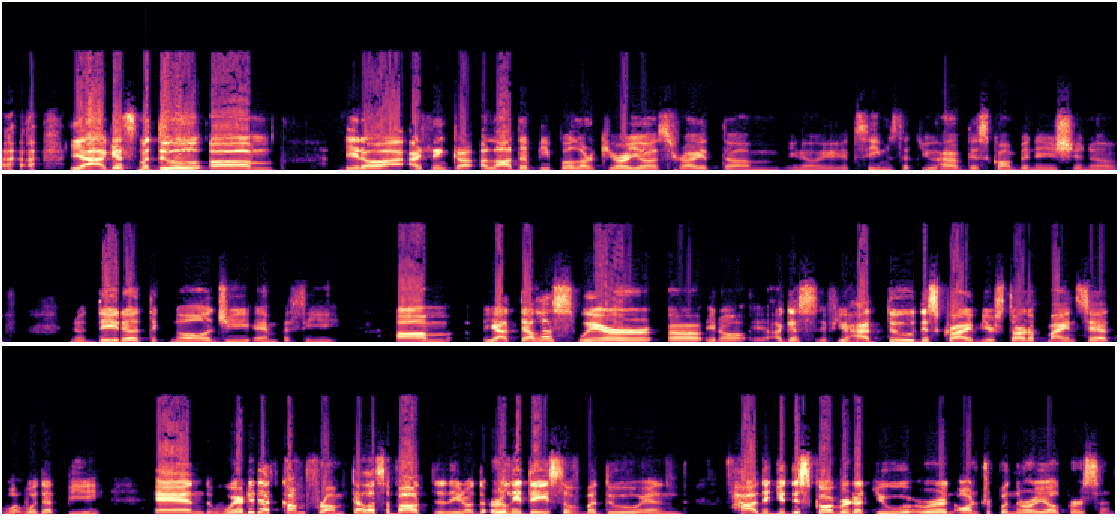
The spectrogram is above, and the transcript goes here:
yeah i guess madhu um, you know I, think a, a, lot of people are curious right? Um, you know it seems that you have this combination of you know data technology empathy. Um, yeah tell us where uh, you know i guess if you had to describe your startup mindset what would that be? And where did that come from? Tell us about you know the early days of madhu and how did you discover that you were an entrepreneurial person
